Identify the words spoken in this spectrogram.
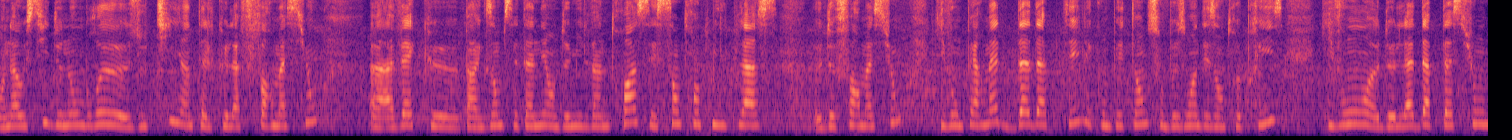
On a aussi de nombreux outils hein, tels que la formation. Euh, avec, euh, par exemple, cette année en 2023, c'est 130 000 places euh, de formation qui vont permettre d'adapter les compétences aux besoins des entreprises, qui vont de l'adaptation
